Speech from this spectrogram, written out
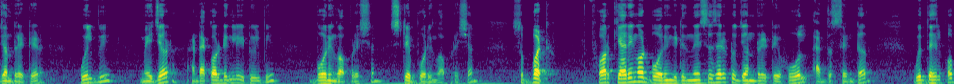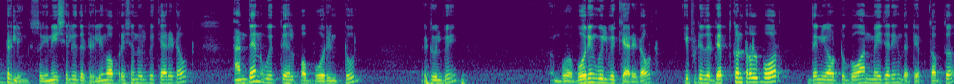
generated will be measured and accordingly it will be boring operation, step boring operation. So, but for carrying out boring it is necessary to generate a hole at the center with the help of drilling. So, initially the drilling operation will be carried out and then with the help of boring tool it will be boring will be carried out. If it is a depth control bore, then you have to go on measuring the depth of the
